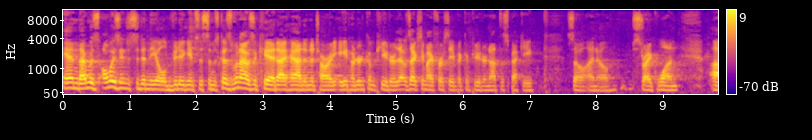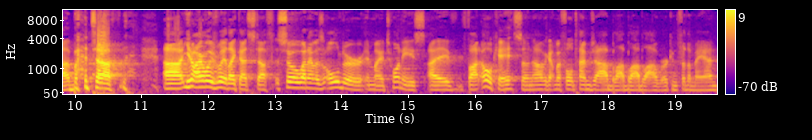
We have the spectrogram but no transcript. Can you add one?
and I was always interested in the old video game systems because when I was a kid I had an Atari 800 computer. That was actually my first 8-bit computer, not the Speccy. So I know, strike one. Uh, but uh, you know, I always really like that stuff. So when I was older in my 20s, I thought, oh, okay, so now I've got my full time job, blah, blah, blah, working for the man.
